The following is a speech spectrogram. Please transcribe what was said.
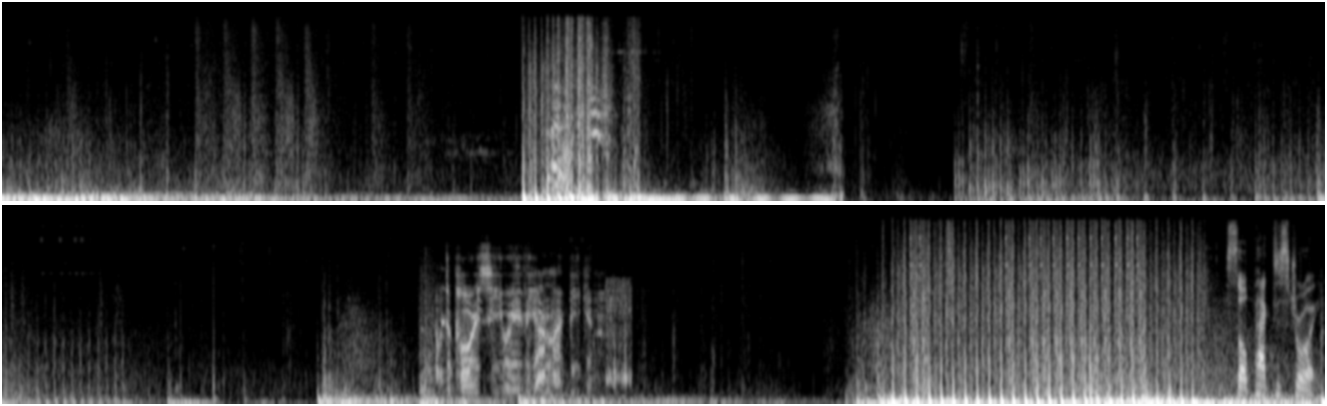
Deploy CUAV on that beacon. Assault pack destroyed.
